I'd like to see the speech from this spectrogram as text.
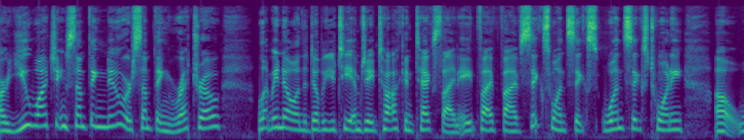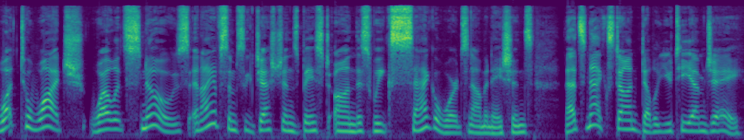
Are you watching something new or something retro? Let me know on the WTMJ talk and text line 855 616 1620 uh, what to watch while it snows. And I have some suggestions based on this week's SAG Awards nominations. That's next on WTMJ.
